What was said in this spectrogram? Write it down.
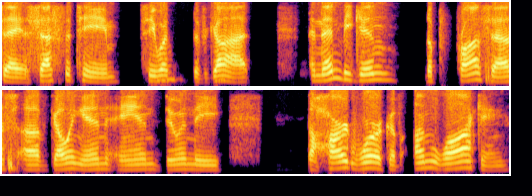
say, assess the team, see what mm-hmm. they've got, and then begin the process of going in and doing the the hard work of unlocking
